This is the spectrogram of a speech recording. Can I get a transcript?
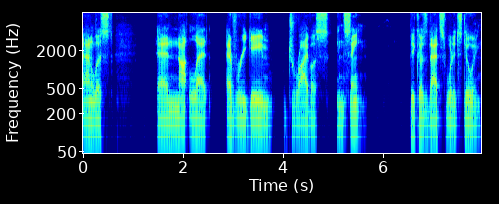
analysts, and not let every game drive us insane because that's what it's doing.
